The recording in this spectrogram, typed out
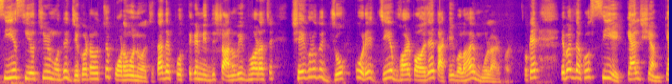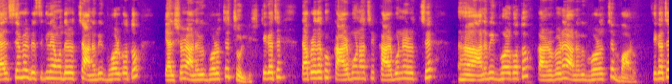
সিএসিও থ্রির মধ্যে যে কটা হচ্ছে পরমাণু আছে, তাদের প্রত্যেকের নির্দিষ্ট আণবিক ভর আছে, সেগুলোকে যোগ করে যে ভর পাওয়া যায় তাকেই বলা হয় মোলার ভর ওকে এবার দেখো সিএ ক্যালসিয়াম ক্যালসিয়ামের বেসিক্যালি আমাদের হচ্ছে আণবিক ভর কত? ক্যালসিয়ামের আণবিক ভর হচ্ছে চল্লিশ, ঠিক আছে? তারপরে দেখো কার্বন আছে কার্বনের হচ্ছে আণবিক ভর কত? কার্বনের আণবিক ভর হচ্ছে বারো। ঠিক আছে?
